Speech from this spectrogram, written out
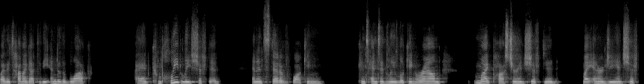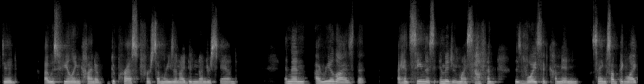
by the time I got to the end of the block, I had completely shifted. And instead of walking contentedly looking around, my posture had shifted, my energy had shifted. I was feeling kind of depressed for some reason I didn't understand. And then I realized that I had seen this image of myself, and this voice had come in saying something like,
